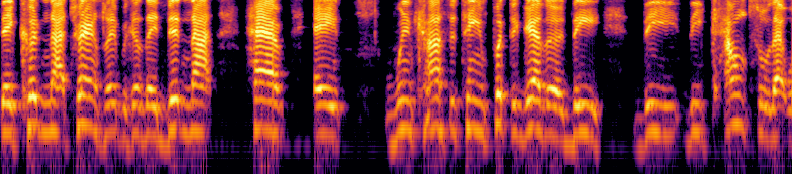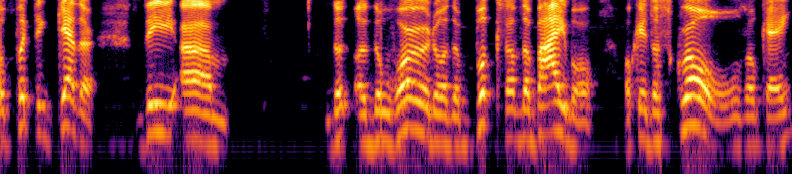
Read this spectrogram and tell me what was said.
they could not translate because they did not have a when Constantine put together the the the council that will put together the um the uh, the word or the books of the Bible, okay, the scrolls, okay,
